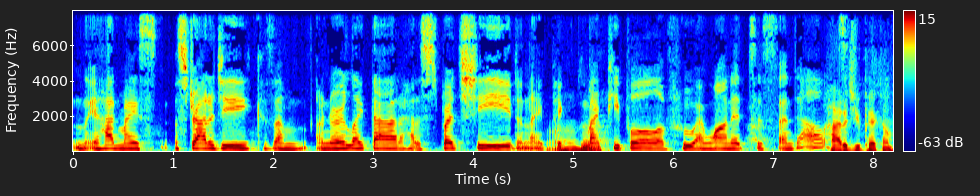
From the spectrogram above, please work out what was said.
I had my strategy because I'm a nerd like that. I had a spreadsheet, and I picked Ah. my people of who I wanted to send out. How did you pick them?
